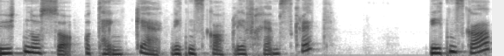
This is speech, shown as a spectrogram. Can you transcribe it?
uten også å tenke vitenskapelige fremskritt? Vitenskap,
